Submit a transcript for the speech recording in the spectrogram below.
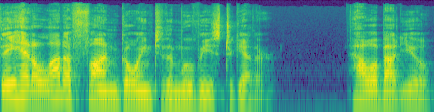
They had a lot of fun going to the movies together. How about you?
